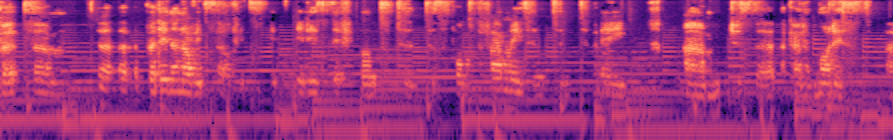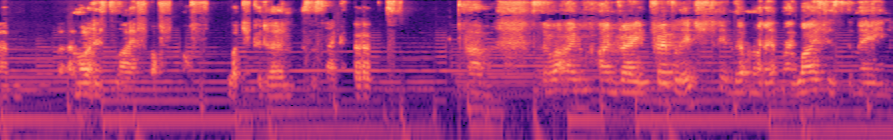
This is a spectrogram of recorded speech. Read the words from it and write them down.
but um, uh, uh, but in and of itself, it's it, it is difficult to, to support the family to, to, to pay um, just a, a, kind of modest um, a modest life of, what you could earn as a psychotherapist. Um, so I'm I'm very privileged in that my, my wife is the main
